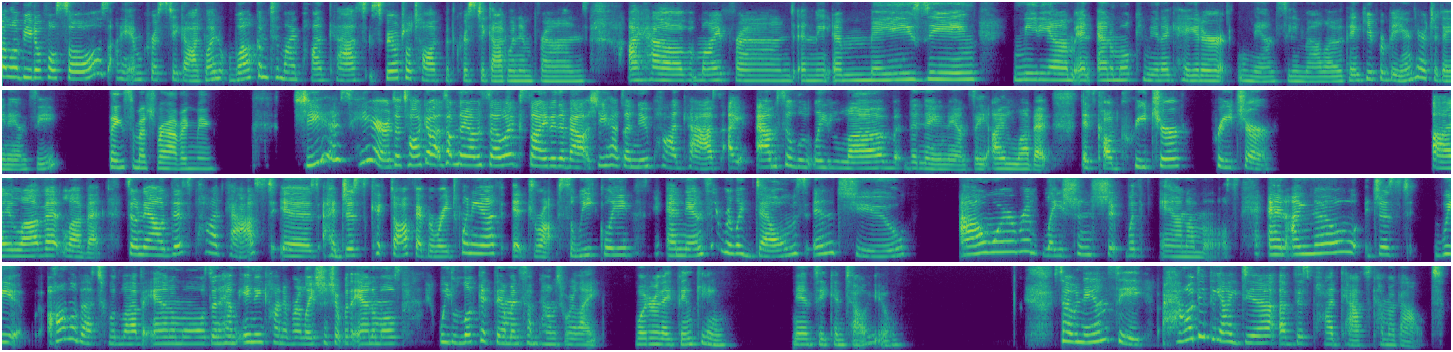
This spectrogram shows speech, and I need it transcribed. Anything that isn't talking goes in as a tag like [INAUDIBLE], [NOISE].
Hello, beautiful souls. I am Christy Godwin. Welcome to my podcast, Spiritual Talk with Christy Godwin and Friends. I have my friend and the amazing medium and animal communicator, Nancy Mello. Thank you for being here today, Nancy. Thanks so much for having me. She is here to talk about something I'm so excited about. She has a new podcast. I absolutely love the name, Nancy. I love it. It's called Creature Preacher. I love it, love it. So now this podcast is had just kicked off February 20th. It drops weekly and Nancy really delves into our relationship with animals. And I know just we all of us would love animals and have any kind of relationship with animals. We look at them and sometimes we're like, what are they thinking? Nancy can tell you. So, Nancy, how did the idea of this podcast come about?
